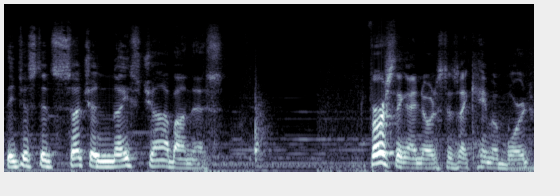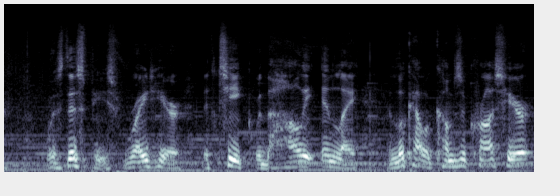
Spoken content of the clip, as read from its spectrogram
they just did such a nice job on this. First thing I noticed as I came aboard was this piece right here, the teak with the holly inlay. And look how it comes across here.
